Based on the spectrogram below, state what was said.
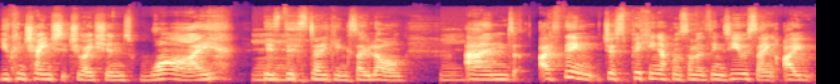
you can change situations. Why mm. is this taking so long? Mm. And I think just picking up on some of the things you were saying, I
